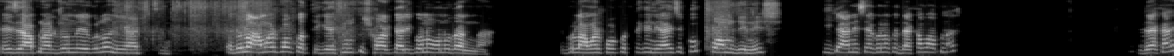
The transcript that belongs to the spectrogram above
এই যে আপনার জন্য এগুলো নিয়ে আসছি। এগুলো আমার পক্ষ থেকে কিন্তু সরকারি, কোনো অনুদান না। এগুলো আমার পক্ষ থেকে নিয়ে আসছে, খুব কম জিনিস। কি কি আনিস এগুলোকে দেখাবো আপনার? দেখাই।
